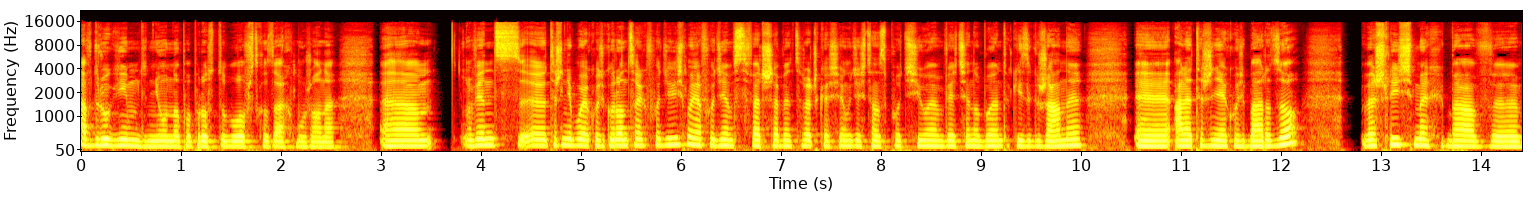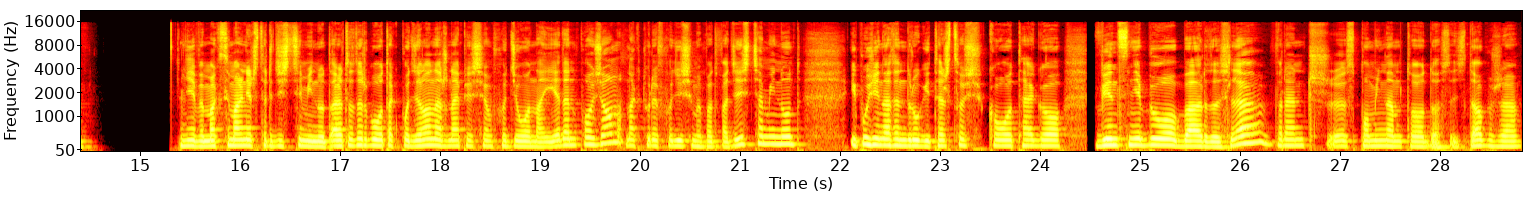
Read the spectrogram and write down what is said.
a w drugim dniu no po prostu było wszystko zachmurzone. Um, więc y, też nie było jakoś gorąco jak wchodziliśmy. Ja wchodziłem w swetrze, więc troszeczkę się gdzieś tam spociłem, wiecie, no byłem taki zgrzany, y, ale też nie jakoś bardzo. Weszliśmy chyba w nie wiem, maksymalnie 40 minut, ale to też było tak podzielone, że najpierw się wchodziło na jeden poziom, na który wchodziliśmy chyba 20 minut i później na ten drugi też coś koło tego, więc nie było bardzo źle, wręcz y, wspominam to dosyć dobrze.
